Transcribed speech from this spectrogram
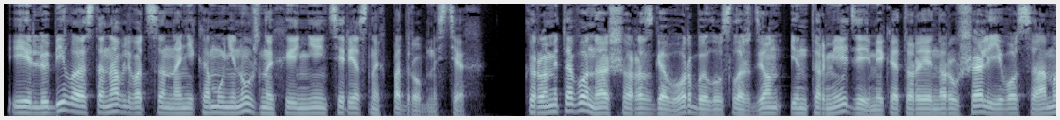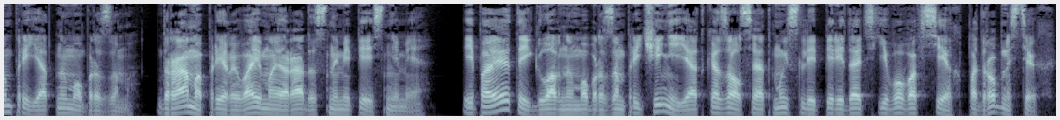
и любила останавливаться на никому не нужных и неинтересных подробностях. Кроме того, наш разговор был услажден интермедиями, которые нарушали его самым приятным образом. Драма, прерываемая радостными песнями. И по этой, главным образом, причине я отказался от мысли передать его во всех подробностях,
